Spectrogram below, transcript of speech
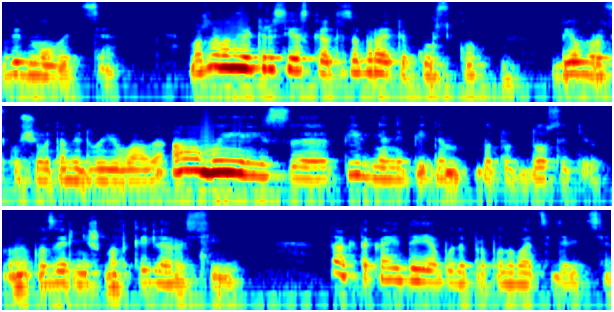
Відмовиться. Можливо, навіть Росія скаже, забирайте Курську. Білгородську, що ви там відвоювали. А ми з е, півдня не підемо, бо тут досить е, козирні шматки для Росії. Так, така ідея буде пропонуватися, дивіться.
